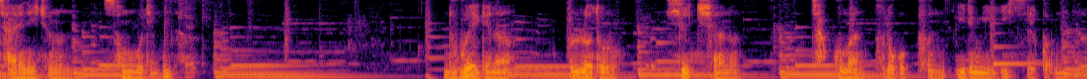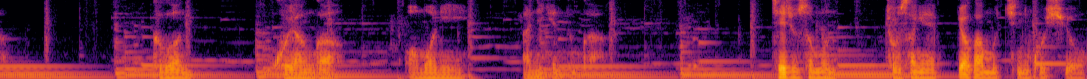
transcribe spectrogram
자연이 주는 선물입니다. 누구에게나 불러도 싫지 않은 자꾸만 부르고픈 이름이 있을 겁니다. 그건 고향과 어머니 아니겠는가. 제주섬은 조상의 뼈가 묻힌 곳이요.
